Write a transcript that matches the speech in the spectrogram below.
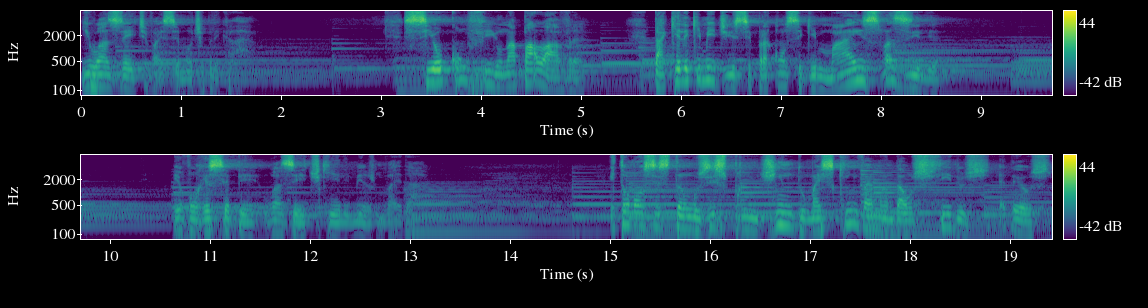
e o azeite vai se multiplicar. Se eu confio na palavra daquele que me disse para conseguir mais vasilha, eu vou receber o azeite que ele mesmo vai dar. Então nós estamos expandindo, mas quem vai mandar os filhos é Deus.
